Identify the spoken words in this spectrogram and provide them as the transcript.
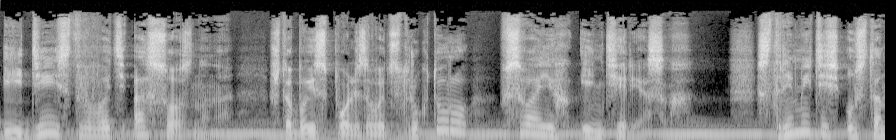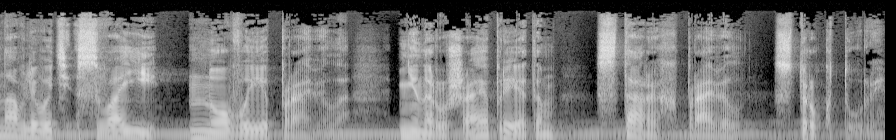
и действовать осознанно, чтобы использовать структуру в своих интересах. Стремитесь устанавливать свои новые правила, не нарушая при этом старых правил структуры.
